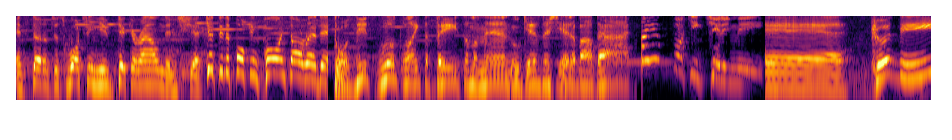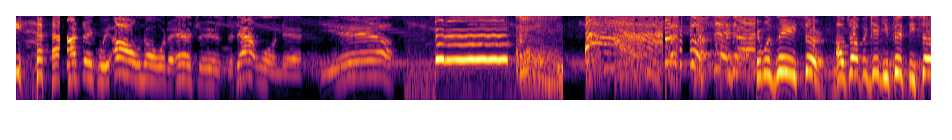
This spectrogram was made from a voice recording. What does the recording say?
instead of just watching you dick around and shit. Get to the fucking point already! Does this look like the face of a man who gives a shit about that? Are you fucking kidding me? Yeah, could be. I think we all know what the answer is to that one there. Yeah. Fuck said that! It was me, sir. I'll drop and give you 50, sir.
